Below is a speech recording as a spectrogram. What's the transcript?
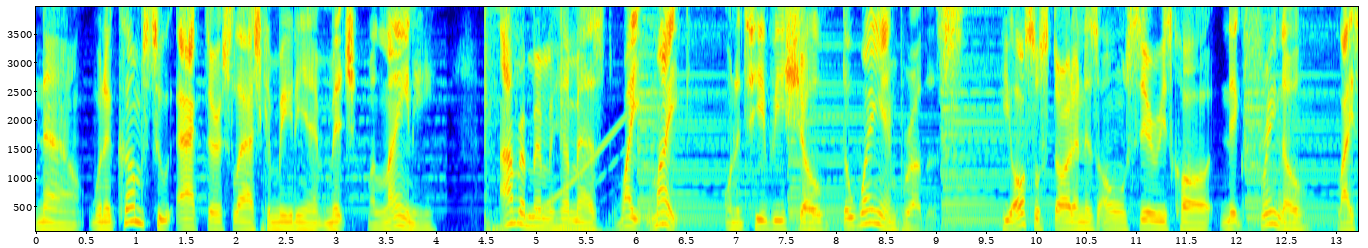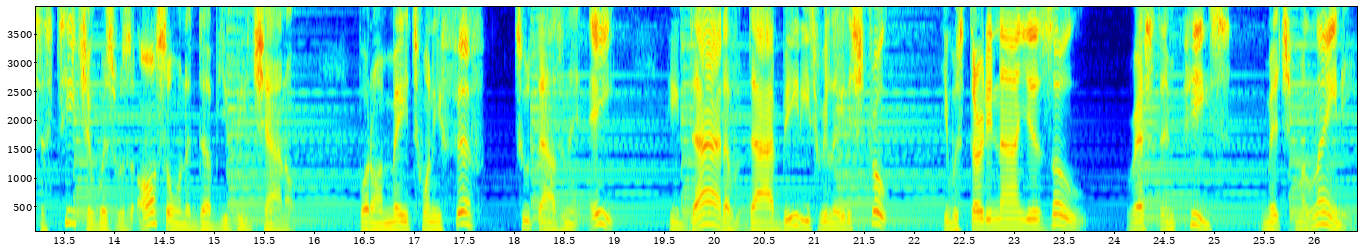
Now, when it comes to actor slash comedian Mitch Mullany, I remember him as White Mike on the TV show The Wayans Brothers. He also starred in his own series called Nick Freno, Licensed Teacher, which was also on the WB channel. But on May 25th, 2008, he died of diabetes related stroke. He was 39 years old. Rest in peace, Mitch Mullany.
